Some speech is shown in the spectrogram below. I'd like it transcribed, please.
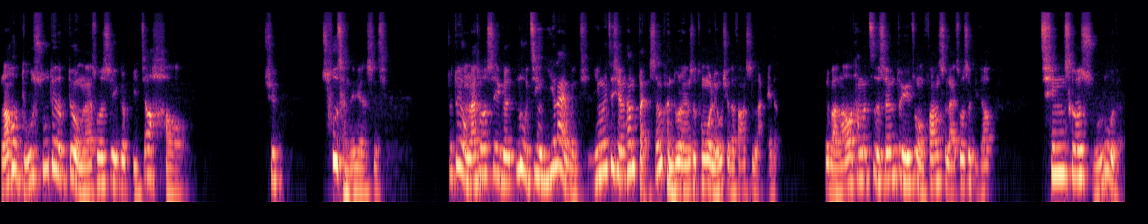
然后读书对的对我们来说是一个比较好去促成的一件事情，就对我们来说是一个路径依赖问题，因为这些人他们本身很多人是通过留学的方式来的。对吧？然后他们自身对于这种方式来说是比较轻车熟路的，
